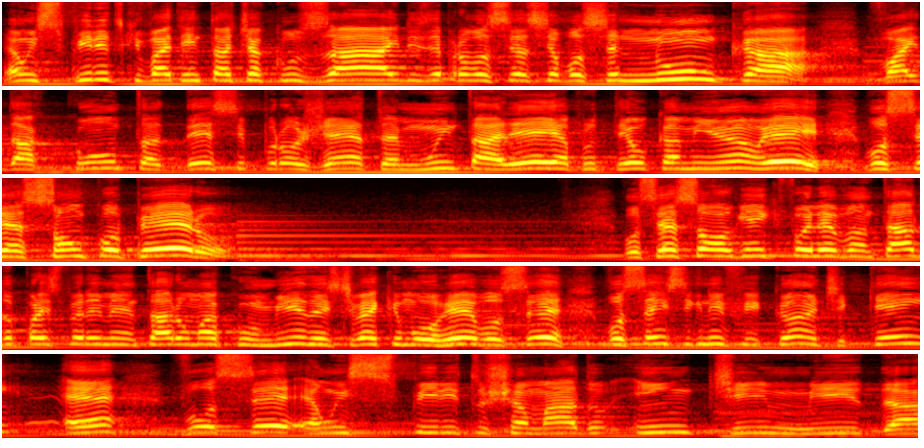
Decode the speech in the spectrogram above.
É um espírito que vai tentar te acusar e dizer para você assim: você nunca vai dar conta desse projeto, é muita areia para o teu caminhão. Ei, você é só um copeiro. Você é só alguém que foi levantado para experimentar uma comida e se tiver que morrer, você, você é insignificante. Quem é você, é um espírito chamado intimidação.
